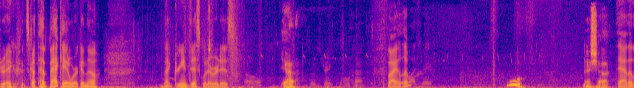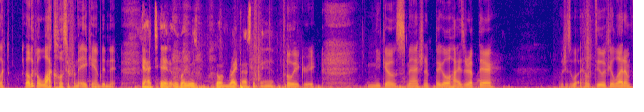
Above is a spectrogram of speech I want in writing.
Greg, he's got that backhand working, though. That green disc, whatever it is. Yeah. Go straight whole time. Philo? Woo. Nice shot. Yeah, that looked that looked a lot closer from the A cam, didn't it? Yeah, it did. It looked like it was going right past the band. Totally agree. Nico smashing a big old hyzer up there, which is what he'll do if you let him.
